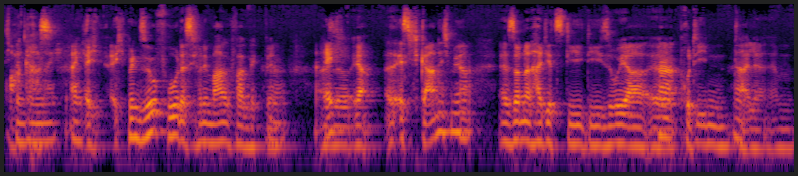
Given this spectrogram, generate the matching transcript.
ich, oh, bin krass. Ich, ich, bin so froh, dass ich von dem Magerquark weg bin. Ja. Also Echt? ja, also esse ich gar nicht mehr, ja. äh, sondern halt jetzt die, die Soja-Proteinteile. Äh, ja. ähm,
